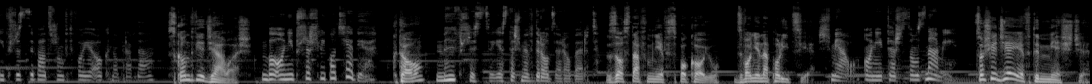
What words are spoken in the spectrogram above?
I wszyscy patrzą w twoje okno, prawda? Skąd wiedziałaś? Bo oni przyszli po ciebie. Kto? My wszyscy jesteśmy w drodze, Robert. Zostaw mnie w spokoju. Dzwonię na policję. Śmiało, oni też są z nami. Co się dzieje w tym mieście?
